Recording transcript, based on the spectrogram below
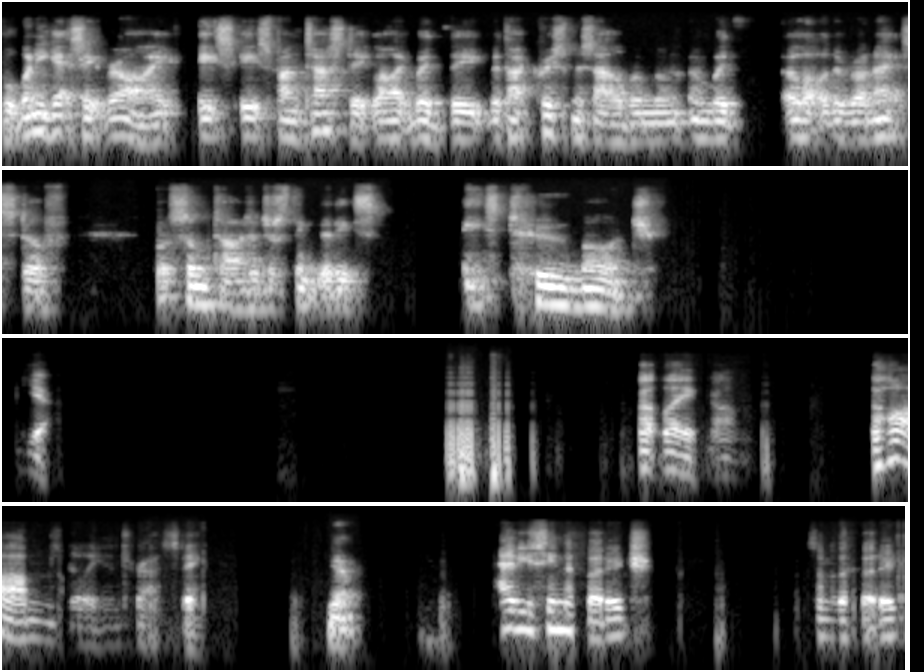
But when he gets it right, it's it's fantastic, like with the with that Christmas album and, and with a lot of the Ronette stuff. But sometimes I just think that it's it's too much. Yeah. But like, um, the whole album's really interesting. Yeah. Have you seen the footage? Some of the footage.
